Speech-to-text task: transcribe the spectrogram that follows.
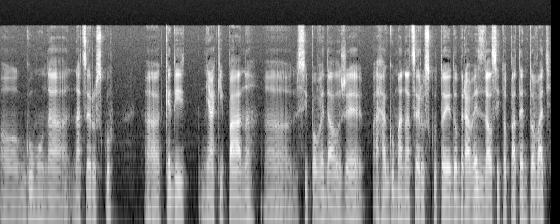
o gumu na, na cerusku, eh, kedy nejaký pán uh, si povedal, že aha, guma na cerusku to je dobrá vec, dal si to patentovať.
